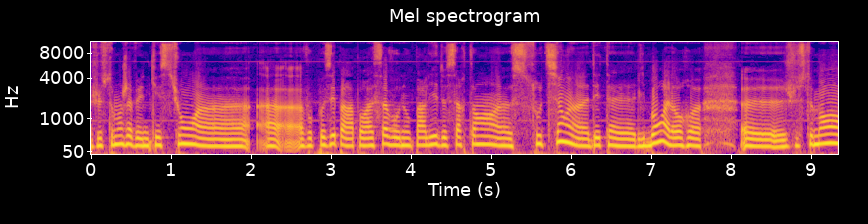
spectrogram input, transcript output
justement, j'avais une question à, à, vous poser par rapport à ça. Vous nous parliez de certains soutiens des talibans. Alors, justement,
